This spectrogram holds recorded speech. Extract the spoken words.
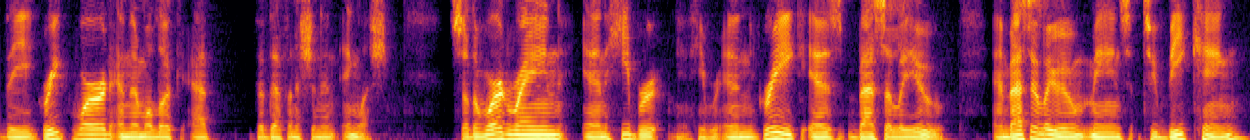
the Greek word, and then we'll look at the definition in English. So the word reign in Hebrew, Hebrew in Greek is basileuo. And basileuo means to be king,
